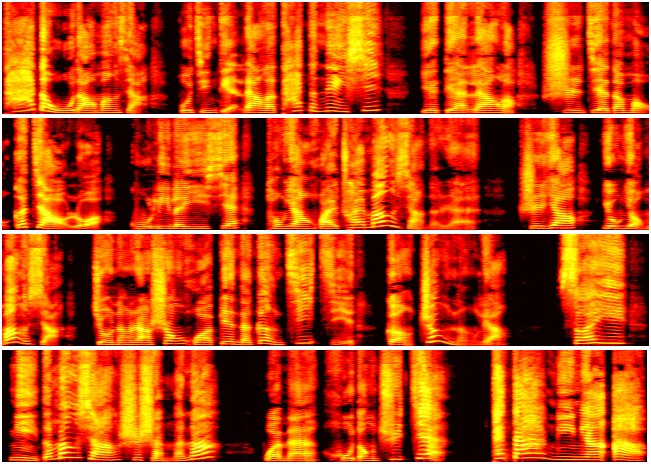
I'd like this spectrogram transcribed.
他的舞蹈梦想不仅点亮了他的内心，也点亮了世界的某个角落，鼓励了一些同样怀揣梦想的人。只要拥有梦想，就能让生活变得更积极、更正能量。所以，你的梦想是什么呢？我们互动区见！哒哒咪喵啊，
